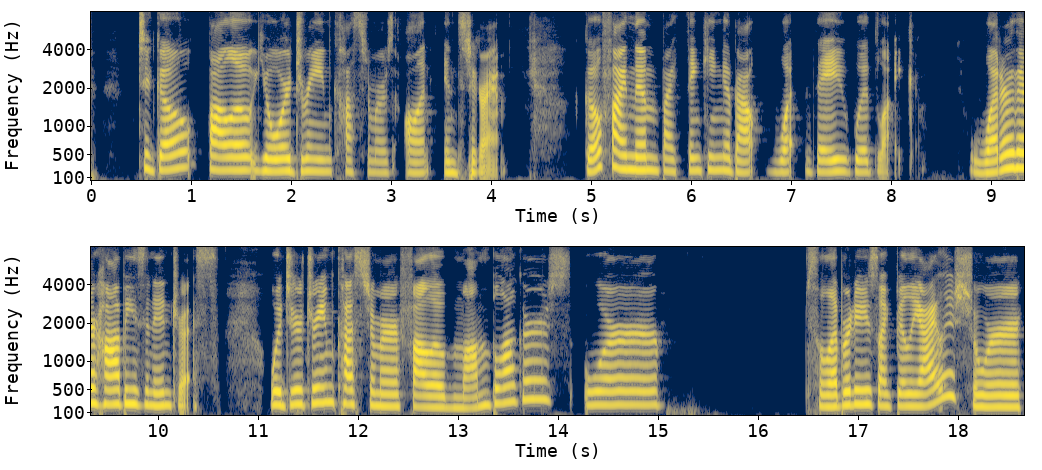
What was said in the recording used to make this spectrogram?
to go follow your dream customers on Instagram. Go find them by thinking about what they would like. What are their hobbies and interests? Would your dream customer follow mom bloggers or celebrities like Billie Eilish or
